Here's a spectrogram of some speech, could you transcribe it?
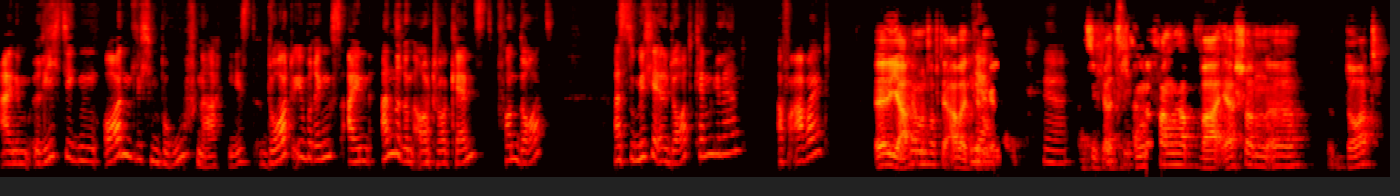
einem richtigen, ordentlichen Beruf nachgehst. Dort übrigens einen anderen Autor kennst, von dort. Hast du Michael dort kennengelernt? Auf Arbeit? Äh, ja, wir haben uns auf der Arbeit ja. kennengelernt. Ja. Als, ich, als ich angefangen habe, war er schon äh, dort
